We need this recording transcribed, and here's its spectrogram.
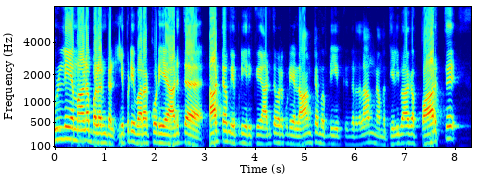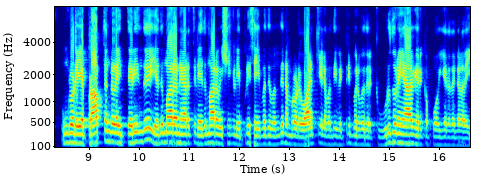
துல்லியமான பலன்கள் எப்படி வரக்கூடிய அடுத்த ஷார்ட் டேர்ம் எப்படி இருக்குது அடுத்து வரக்கூடிய லாங் டேர்ம் எப்படி இருக்குங்கிறதெல்லாம் நம்ம தெளிவாக பார்த்து உங்களுடைய பிராப்தங்களை தெரிந்து எதுமாற நேரத்தில் எதுமாற விஷயங்கள் எப்படி செய்வது வந்து நம்மளோட வாழ்க்கையில வந்து வெற்றி பெறுவதற்கு உறுதுணையாக இருக்க போகிறதுங்கிறதை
